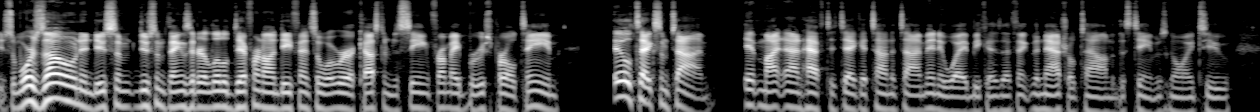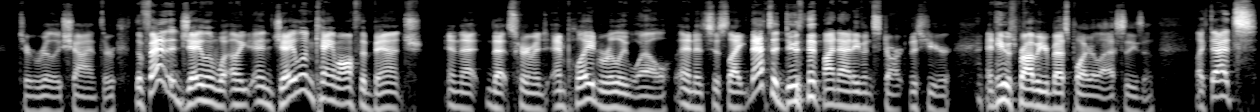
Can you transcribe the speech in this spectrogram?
do some more zone and do some do some things that are a little different on defense of what we're accustomed to seeing from a Bruce Pearl team. It'll take some time. It might not have to take a ton of time anyway, because I think the natural talent of this team is going to to really shine through. The fact that Jalen and Jalen came off the bench in that that scrimmage and played really well, and it's just like that's a dude that might not even start this year, and he was probably your best player last season. Like that's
